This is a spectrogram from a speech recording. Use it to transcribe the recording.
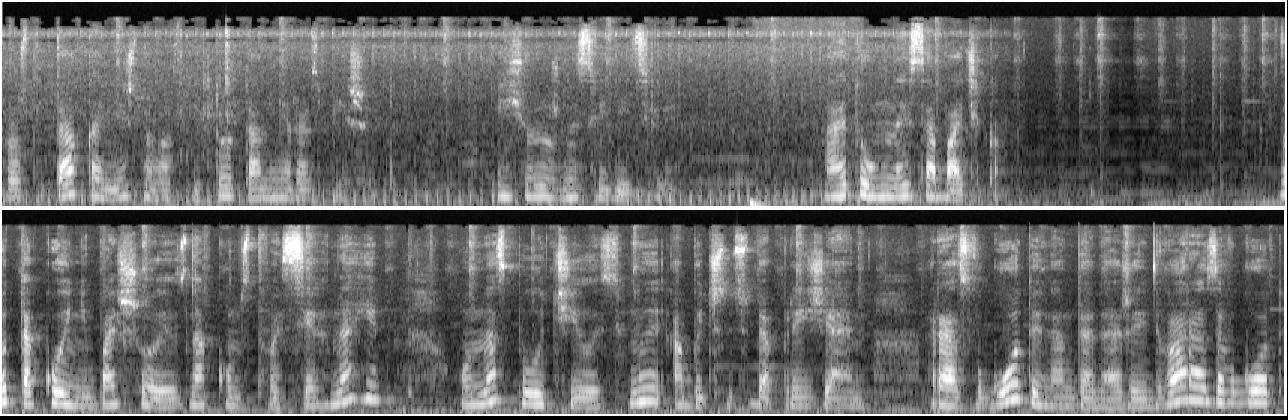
Просто так, конечно, вас никто там не распишет. Еще нужны свидетели. а это умная собачка. Вот такое небольшое знакомство с Сигнаги у нас получилось. Мы обычно сюда приезжаем раз в год, иногда даже и два раза в год.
